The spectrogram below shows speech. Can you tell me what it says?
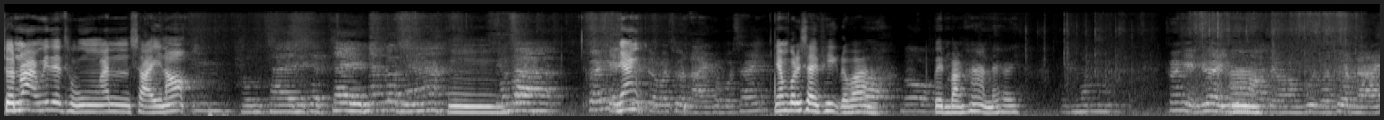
ส่วนมากมีแต่ถุงอันใส่เนาะทงชัยเนี่ยจะใช่นั่นรถนะอืมแต่ว่าเคยเห็นยังแต่ว่าชวนลายเขาบ่ใช่ยังบ่ได้ใส่พริกหรอว่าน่ะเป็นบางห้านได้เฮ้ยเคยเห็นเรื่อยอยู่แต่ว่าพูดว่าชวนลาย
